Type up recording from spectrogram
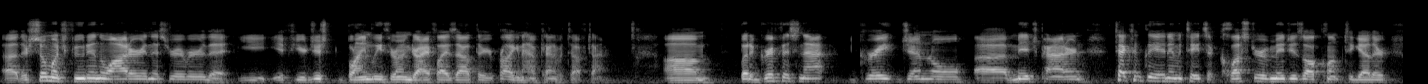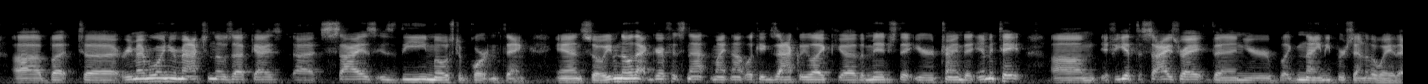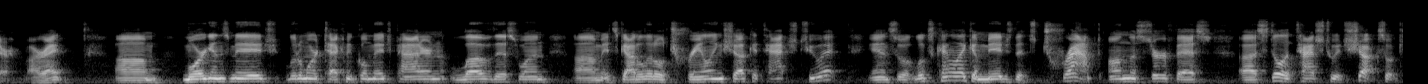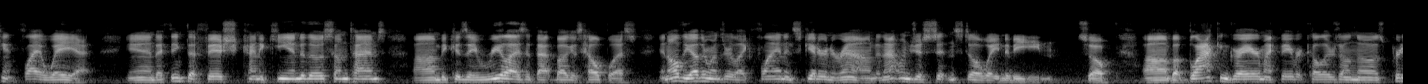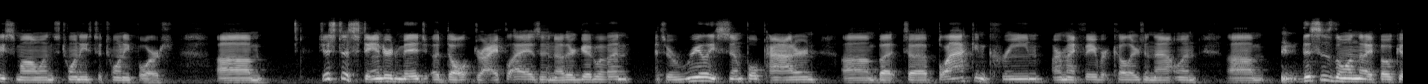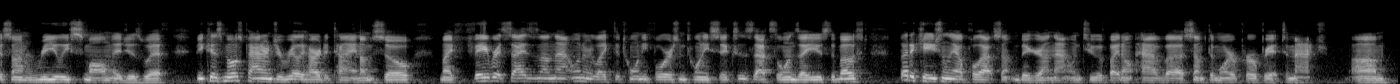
uh, there's so much food in the water in this river that you, if you're just blindly throwing dry flies out there, you're probably going to have kind of a tough time. Um, but a Griffiths gnat, great general uh, midge pattern. Technically, it imitates a cluster of midges all clumped together. Uh, but uh, remember when you're matching those up, guys, uh, size is the most important thing. And so even though that Griffiths gnat might not look exactly like uh, the midge that you're trying to imitate, um, if you get the size right, then you're like 90% of the way there. All right. Um, Morgan's midge, a little more technical midge pattern. Love this one. Um, it's got a little trailing shuck attached to it. And so it looks kind of like a midge that's trapped on the surface, uh, still attached to its shuck, so it can't fly away yet. And I think the fish kind of key into those sometimes um, because they realize that that bug is helpless. And all the other ones are like flying and skittering around, and that one's just sitting still waiting to be eaten. So, uh, but black and gray are my favorite colors on those. Pretty small ones, 20s to 24s. Um, just a standard midge adult dry fly is another good one. It's a really simple pattern, um, but uh, black and cream are my favorite colors in that one. Um, this is the one that I focus on really small midges with because most patterns are really hard to tie in. Um, so my favorite sizes on that one are like the 24s and 26s. That's the ones I use the most, but occasionally I'll pull out something bigger on that one too if I don't have uh, something more appropriate to match. Um,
